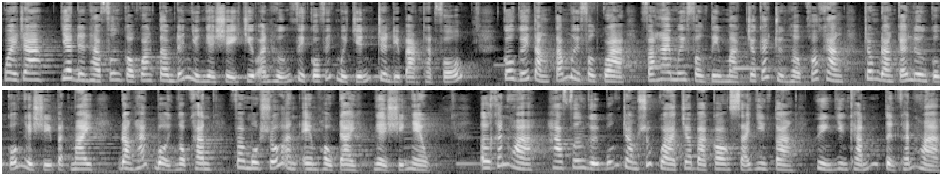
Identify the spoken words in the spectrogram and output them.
Ngoài ra, gia đình Hà Phương còn quan tâm đến những nghệ sĩ chịu ảnh hưởng vì Covid-19 trên địa bàn thành phố. Cô gửi tặng 80 phần quà và 20 phần tiền mặt cho các trường hợp khó khăn trong đoàn cải lương của cố nghệ sĩ Bạch Mai, đoàn hát bội Ngọc Khanh và một số anh em hậu đài, nghệ sĩ nghèo. Ở Khánh Hòa, Hà Phương gửi 400 xuất quà cho bà con xã Diên Toàn, huyện Diên Khánh, tỉnh Khánh Hòa.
